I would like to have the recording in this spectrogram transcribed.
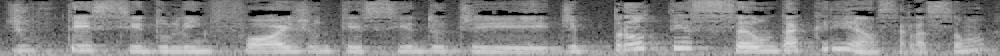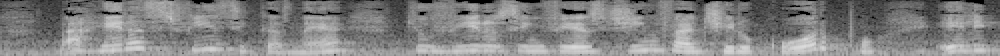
de um tecido linfóide, um tecido de, de proteção da criança. Elas são barreiras físicas, né? Que o vírus, em vez de invadir o corpo, ele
